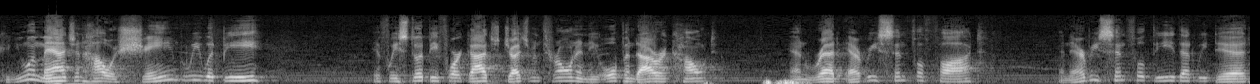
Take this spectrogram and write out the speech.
Can you imagine how ashamed we would be if we stood before God's judgment throne and He opened our account and read every sinful thought and every sinful deed that we did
